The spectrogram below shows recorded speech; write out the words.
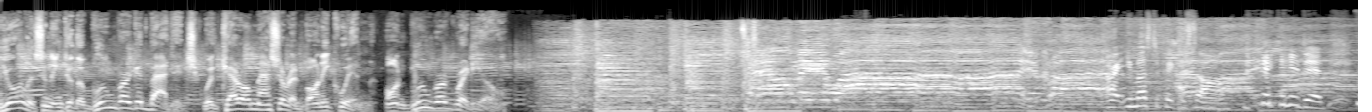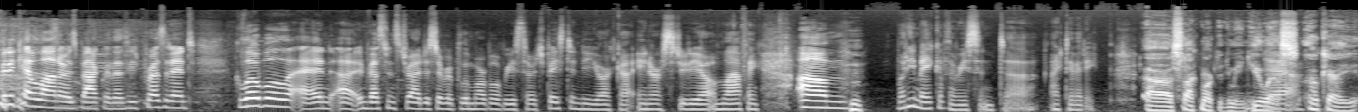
You're listening to the Bloomberg Advantage with Carol Massar and Bonnie Quinn on Bloomberg Radio. Tell me why you cry. All right, you must have picked a song. you did. Vinny Catalano is back with us. He's president, global and uh, investment strategist over at Blue Marble Research, based in New York, uh, in our studio. I'm laughing. Um, what do you make of the recent uh, activity? Uh, stock market, you mean U.S.? Yeah. Okay.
